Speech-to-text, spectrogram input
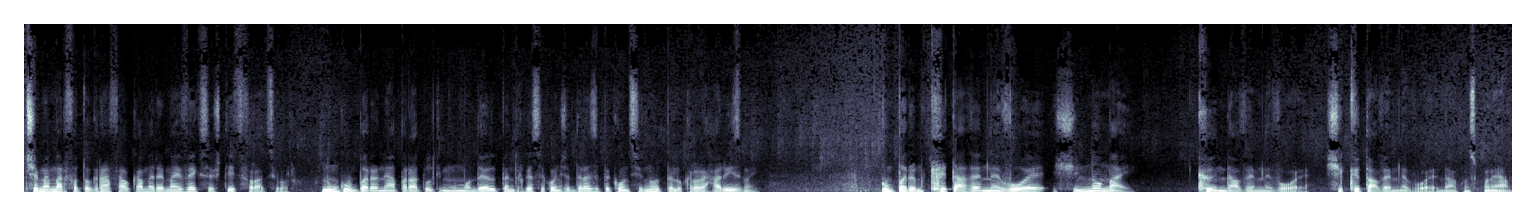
Cei mai mari fotografi au camere mai vechi, să știți, fraților. Nu cumpără neapărat ultimul model pentru că se concentrează pe conținut, pe lucrarea harismei. Cumpărăm cât avem nevoie și numai când avem nevoie și cât avem nevoie, da, cum spuneam.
